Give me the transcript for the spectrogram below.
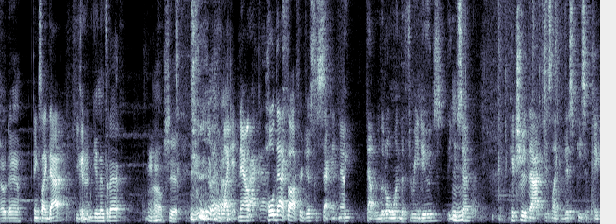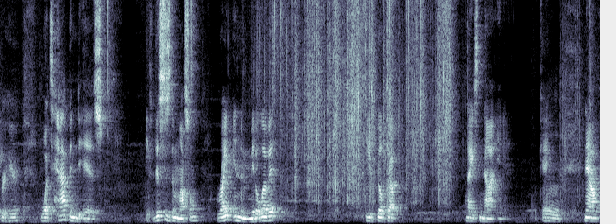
oh damn. things like that. You We can getting into that? Mm-hmm. Oh shit. You'll like it. Now, hold that thought for just a second. Now, that little one, the three dudes that you mm-hmm. said, picture that is like this piece of paper here. What's happened is, if this is the muscle, right in the middle of it, you've built up nice knot in it. Okay? Hmm. Now,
